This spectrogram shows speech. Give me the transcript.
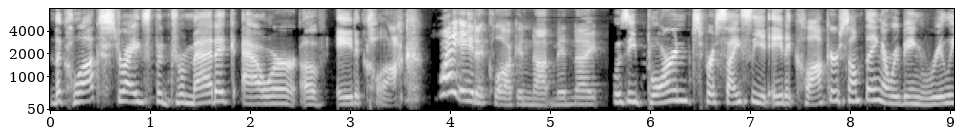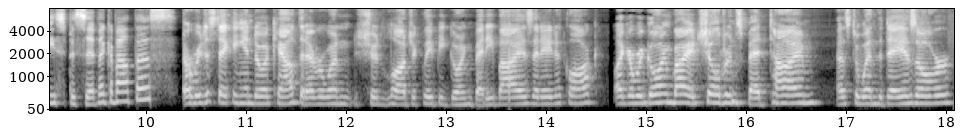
the clock strikes the dramatic hour of 8 o'clock. Why 8 o'clock and not midnight? Was he born precisely at 8 o'clock or something? Are we being really specific about this? Are we just taking into account that everyone should logically be going Betty buys at 8 o'clock? Like, are we going by a children's bedtime as to when the day is over?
